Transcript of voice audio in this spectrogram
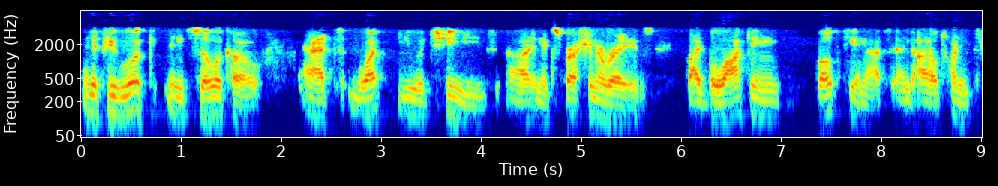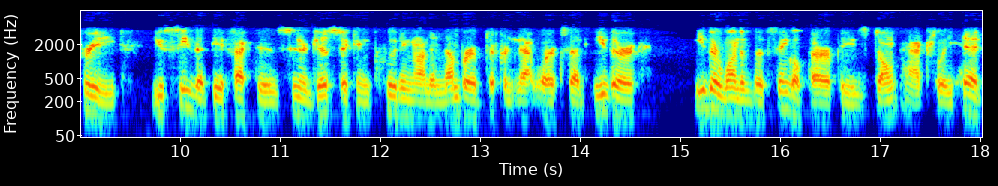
And if you look in silico at what you achieve uh, in expression arrays by blocking both TNF and IL-23, you see that the effect is synergistic, including on a number of different networks that either either one of the single therapies don't actually hit,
